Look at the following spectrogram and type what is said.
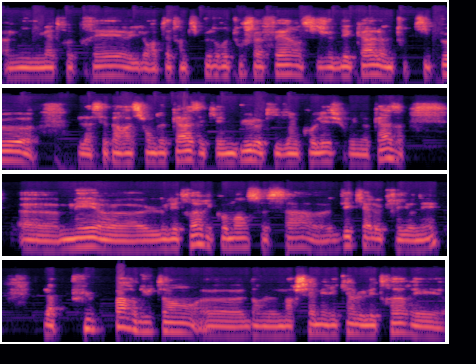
un millimètre près. Il aura peut-être un petit peu de retouche à faire si je décale un tout petit peu euh, la séparation de cases et qu'il y a une bulle qui vient coller sur une case. Euh, mais euh, le lettreur, il commence ça dès qu'il y a le crayonné. La plupart du temps, dans le marché américain, le lettreur est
